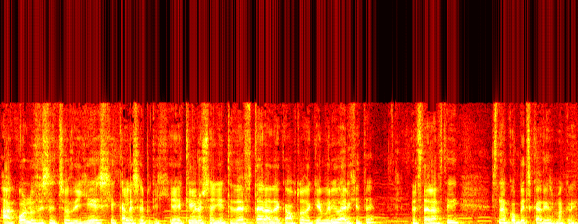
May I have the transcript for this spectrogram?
ακολουθήστε τις οδηγίες και καλές επιτυχία. Η κλήρωση θα γίνει τη Δευτέρα 18 Δεκεμβρίου, έρχεται, Δευτέρα αυτή, στην εκπομπή της Καρδιάς Μακρύ.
